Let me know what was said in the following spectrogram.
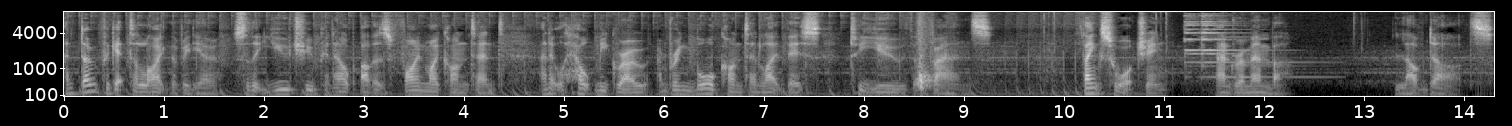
And don't forget to like the video so that YouTube can help others find my content and it will help me grow and bring more content like this to you, the fans. Thanks for watching and remember, love darts.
